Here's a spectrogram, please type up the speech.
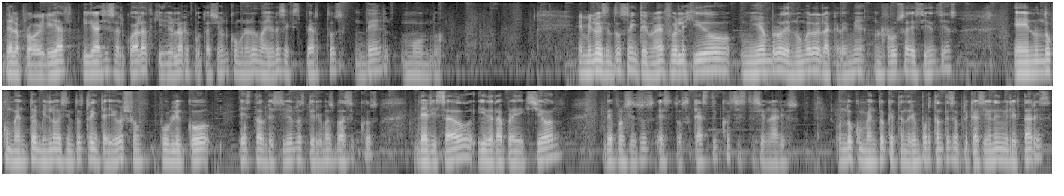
de la probabilidad y gracias al cual adquirió la reputación como uno de los mayores expertos del mundo. En 1939 fue elegido miembro del número de la Academia Rusa de Ciencias en un documento de 1938 publicó establecidos los teoremas básicos de alisado y de la predicción de procesos estocásticos y estacionarios, un documento que tendría importantes aplicaciones militares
